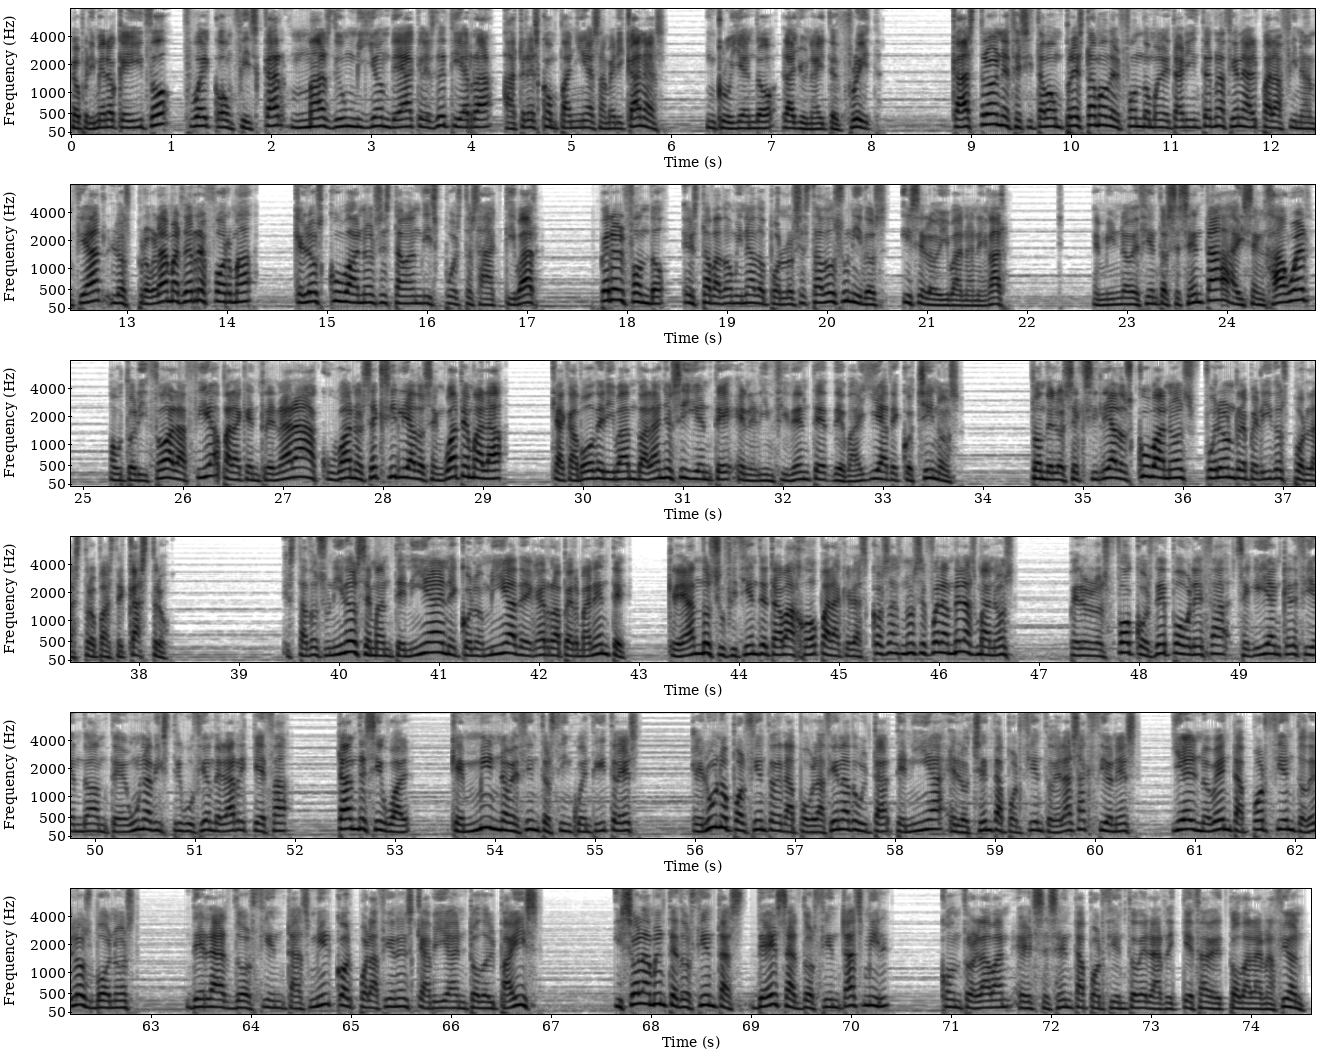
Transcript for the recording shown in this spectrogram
lo primero que hizo fue confiscar más de un millón de acres de tierra a tres compañías americanas, incluyendo la United Fruit. Castro necesitaba un préstamo del Fondo Monetario Internacional para financiar los programas de reforma que los cubanos estaban dispuestos a activar pero el fondo estaba dominado por los Estados Unidos y se lo iban a negar. En 1960, Eisenhower autorizó a la CIA para que entrenara a cubanos exiliados en Guatemala, que acabó derivando al año siguiente en el incidente de Bahía de Cochinos, donde los exiliados cubanos fueron repelidos por las tropas de Castro. Estados Unidos se mantenía en economía de guerra permanente, creando suficiente trabajo para que las cosas no se fueran de las manos, pero los focos de pobreza seguían creciendo ante una distribución de la riqueza tan desigual que en 1953 el 1% de la población adulta tenía el 80% de las acciones y el 90% de los bonos de las 200.000 corporaciones que había en todo el país. Y solamente 200 de esas 200.000 controlaban el 60% de la riqueza de toda la nación.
